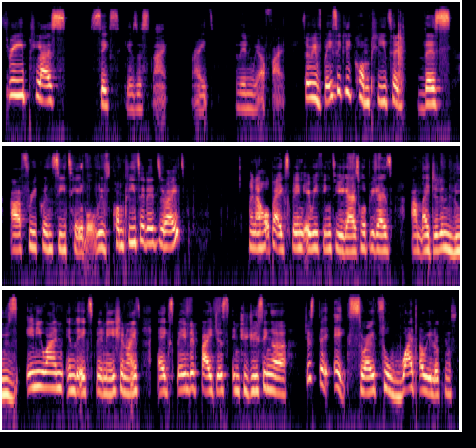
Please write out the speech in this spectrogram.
3 plus 6 gives us 9, right? And then we are fine. So we've basically completed this uh, frequency table. We've completed it, right? And I hope I explained everything to you guys. Hope you guys, um, I didn't lose anyone in the explanation, right? I explained it by just introducing a, just the X, right? So what are we looking for?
